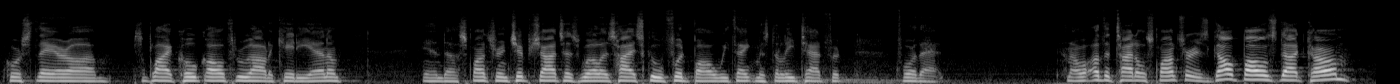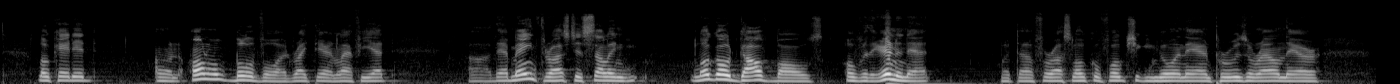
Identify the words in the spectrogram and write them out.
Of course, they um, supply Coke all throughout Acadiana and uh, sponsoring chip shots as well as high school football. We thank Mr. Lee Tadford for that. And our other title sponsor is golfballs.com, located on Arnold Boulevard right there in Lafayette. Uh, their main thrust is selling logoed golf balls over the internet. But uh, for us local folks, you can go in there and peruse around their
